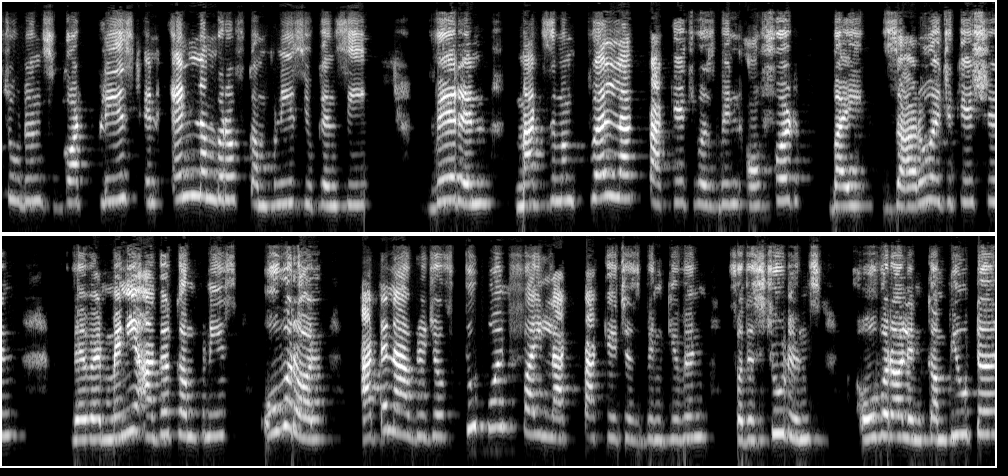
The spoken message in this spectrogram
students got placed in n number of companies. You can see wherein maximum 12 lakh package was being offered by Zaro Education. There were many other companies. Overall, at an average of 2.5 lakh package has been given for the students overall in computer,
